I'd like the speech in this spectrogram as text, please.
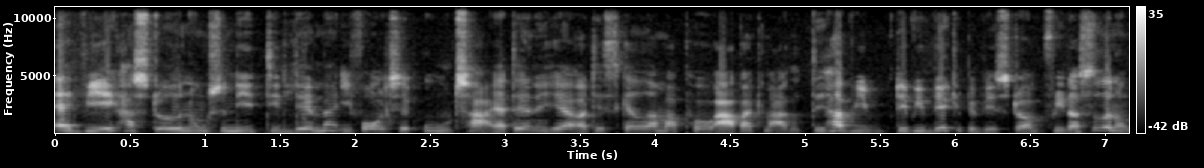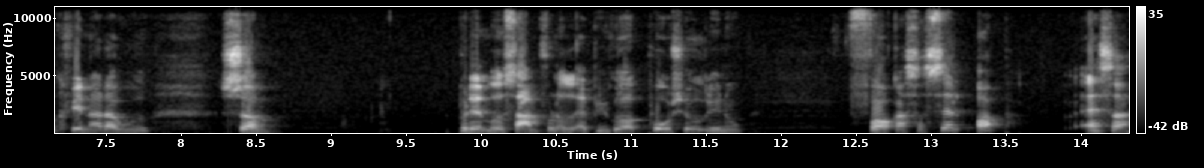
At vi ikke har stået nogen sådan i et dilemma i forhold til, uh, tager jeg denne her, og det skader mig på arbejdsmarkedet. Det, har vi, det er vi virkelig bevidste om, fordi der sidder nogle kvinder derude, som på den måde samfundet er bygget op på at se ud lige nu, fucker sig selv op. Altså,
